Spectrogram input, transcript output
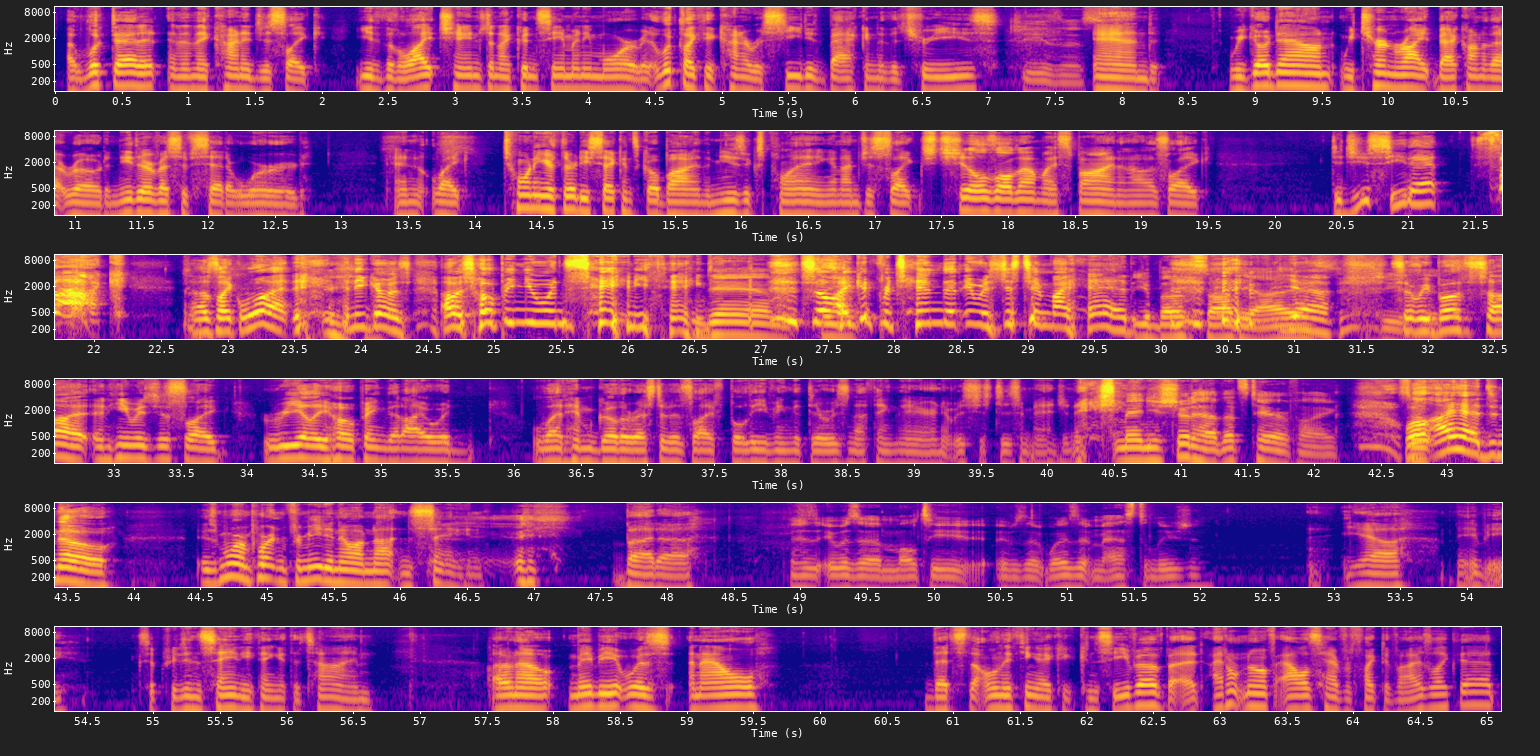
I looked at it, and then they kind of just like either the light changed and I couldn't see them anymore, but it looked like they kind of receded back into the trees. Jesus. And we go down, we turn right back onto that road, and neither of us have said a word. And like 20 or 30 seconds go by, and the music's playing, and I'm just like chills all down my spine. And I was like, Did you see that? Fuck! And I was like, What? and he goes, I was hoping you wouldn't say anything. Damn. So I could pretend that it was just in my head. You both saw the eyes. Yeah. So we both saw it, and he was just like really hoping that I would let him go the rest of his life believing that there was nothing there, and it was just his imagination. Man, you should have. That's terrifying. well, I had to know. It was more important for me to know I'm not insane. But uh, It was, it was a multi. It was a what is it? Mass delusion. yeah, maybe. Except we didn't say anything at the time. I don't know. Maybe it was an owl. That's the only thing I could conceive of, but I, I don't know if owls have reflective eyes like that.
